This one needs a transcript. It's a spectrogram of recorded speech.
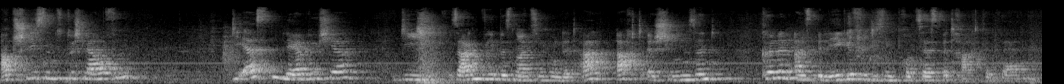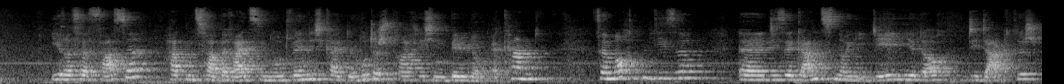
abschließend durchlaufen? Die ersten Lehrbücher, die, sagen wir, bis 1908 erschienen sind, können als Belege für diesen Prozess betrachtet werden. Ihre Verfasser hatten zwar bereits die Notwendigkeit der muttersprachlichen Bildung erkannt, vermochten diese, äh, diese ganz neue Idee jedoch didaktisch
